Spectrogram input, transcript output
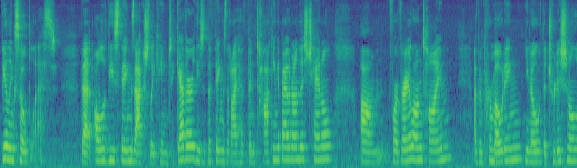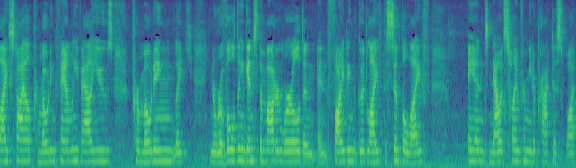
feeling so blessed that all of these things actually came together. These are the things that I have been talking about on this channel um, for a very long time. I've been promoting, you know, the traditional lifestyle, promoting family values, promoting like, you know, revolting against the modern world and, and finding the good life, the simple life. And now it's time for me to practice what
